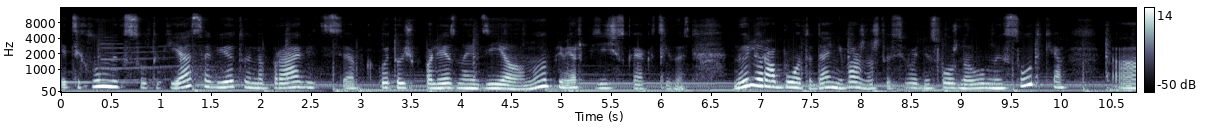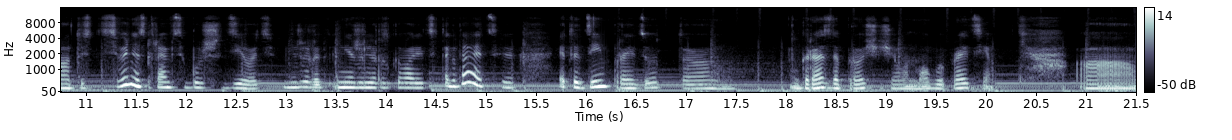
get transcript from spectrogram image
этих лунных суток я советую направить в какое-то очень полезное дело, ну, например, физическая активность, ну или работа, да, неважно, что сегодня сложные лунные сутки, а, то есть сегодня стараемся больше делать, нежели, нежели разговаривать. И тогда эти, этот день пройдет а, гораздо проще, чем он мог бы пройти. А,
